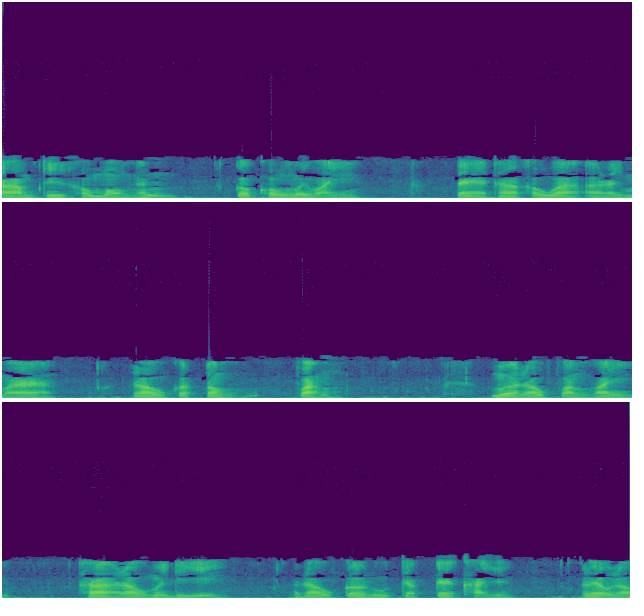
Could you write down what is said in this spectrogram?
ตามที่เขามองนั้น ก็คงไม่ไหว แต่ถ้าเขาว่าอะไรมา เราก็ต้องฟัง เมื่อเราฟังไว้ ถ้าเราไม่ดี เราก็รู้จักแก้ไข แล้วเรา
